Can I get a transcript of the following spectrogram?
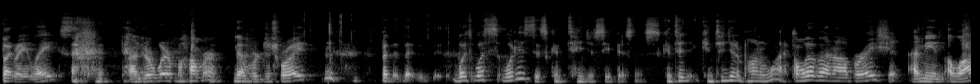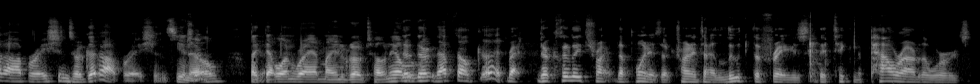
But Great Lakes, underwear bomber No. over Detroit. but the, the, what, what's what is this contingency business? Contingent, contingent upon what? And what about an operation? I mean, a lot of operations are good operations. You know, like that one where I had my ingrown toenail. They're- they're- that felt good. Right. They're clearly trying. The point is, they're trying to dilute the phrase. They're taking the power out of the words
